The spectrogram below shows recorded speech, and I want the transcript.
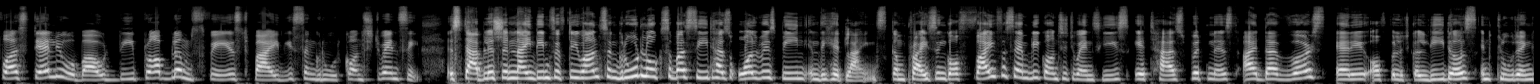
first tell you about the problems faced by the Sangrur constituency. Established in 1951, Sangrur Lok Sabha seat has always been in the headlines. Comprising of five assembly constituencies, it has witnessed a diverse array of political leaders, including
